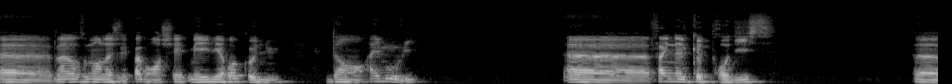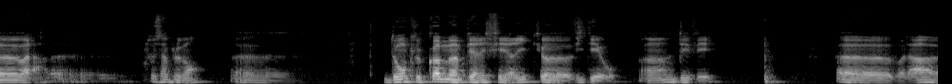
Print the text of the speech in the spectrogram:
euh, malheureusement, là, je ne l'ai pas branché, mais il est reconnu dans iMovie, euh, Final Cut Pro 10. Euh, voilà, tout simplement. donc, comme un périphérique vidéo, hein, DV. voilà,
